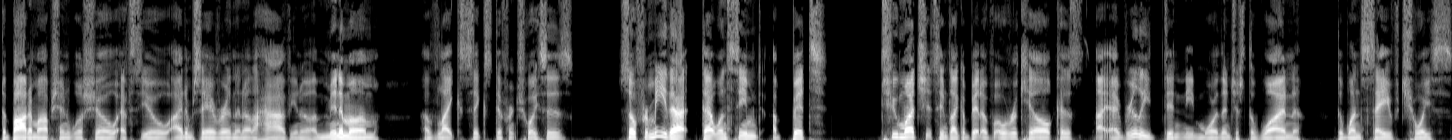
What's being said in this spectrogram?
the bottom option will show FCO item saver and then it'll have, you know, a minimum of like six different choices. So for me, that, that one seemed a bit too much. It seemed like a bit of overkill because I, I really didn't need more than just the one, the one save choice.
